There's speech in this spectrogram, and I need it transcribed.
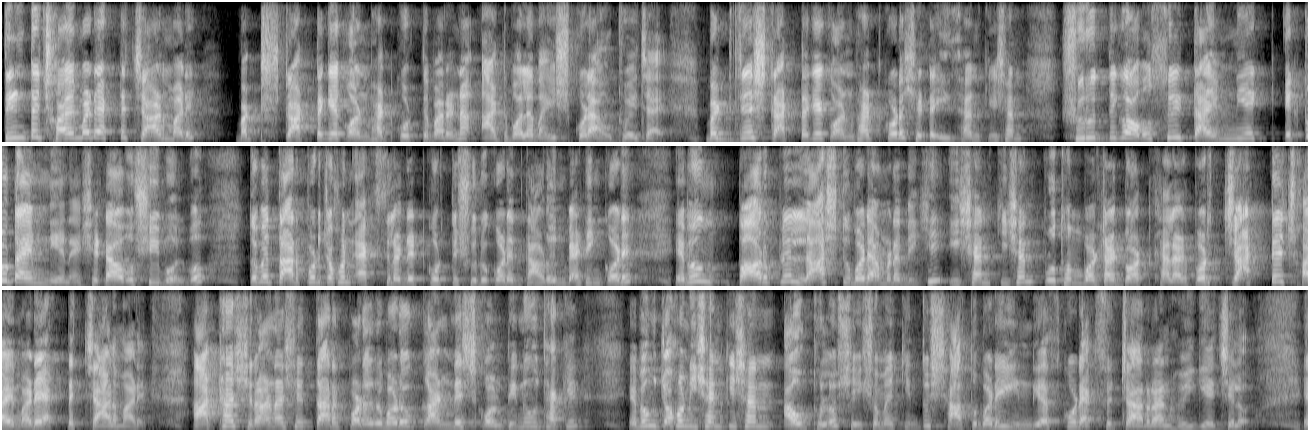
তিনটে ছয় মারে একটা চার মারে বাট স্টার্টটাকে কনভার্ট করতে পারে না, আট বলে বাইশ করে আউট হয়ে যায়। বাট যে স্টার্টটাকে কনভার্ট করে, সেটা ঈশান কিষান শুরুর দিকে অবশ্যই টাইম নিয়ে, একটু টাইম নিয়ে নেয়, সেটা অবশ্যই বলব। তবে তারপর যখন অ্যাক্সিলারেট করতে শুরু করে, দারুণ ব্যাটিং করে, এবং পাওয়ার প্লে লাস্ট ওভারে আমরা দেখি, ঈশান কিষান প্রথম বলটা ডট খেলার পর চারটে ছয় মারে, একটা চার মারে। আঠাশ রান আসে, তার পরের ওভারেও কার্নেস কন্টিনিউ থাকে। এবং যখন ঈশান কিষান আউট হলো, সেই সময় কিন্তু সাত ওভারেই ইন্ডিয়া স্কোর একশো চার রান হয়ে গিয়েছিল।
